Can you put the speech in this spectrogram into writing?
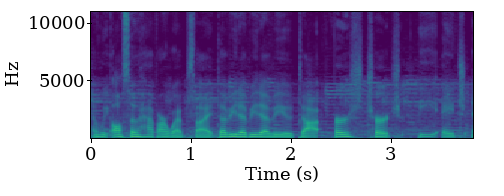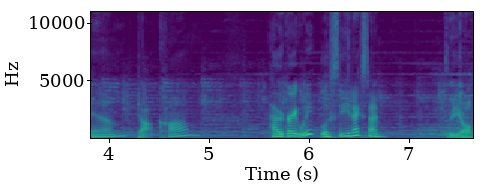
And we also have our website, www.firstchurchbhm.com. Have a great week. We'll see you next time. See y'all.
